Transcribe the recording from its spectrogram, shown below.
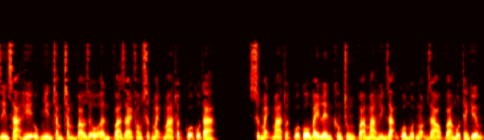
Jin xạ hữu nhìn chằm chằm vào dầu ẩn và giải phóng sức mạnh ma thuật của cô ta. Sức mạnh ma thuật của cô bay lên không trung và mang hình dạng của một ngọn giáo và một thanh kiếm.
